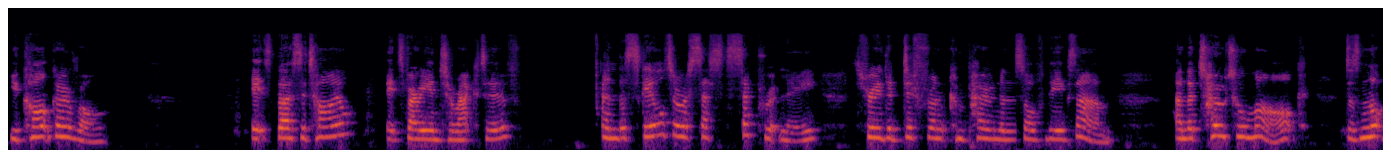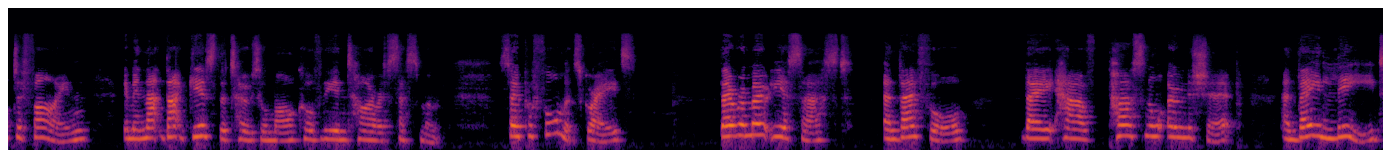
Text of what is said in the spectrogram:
You can't go wrong. It's versatile, it's very interactive, and the skills are assessed separately through the different components of the exam. And the total mark does not define, I mean, that, that gives the total mark of the entire assessment. So performance grades, they're remotely assessed and therefore they have personal ownership and they lead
